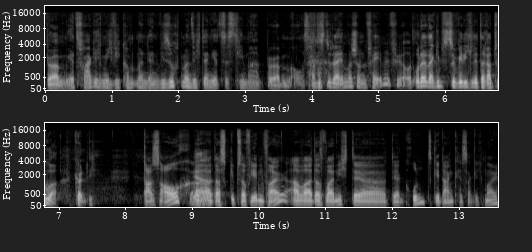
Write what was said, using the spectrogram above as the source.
Bourbon. Jetzt frage ich mich, wie kommt man denn, wie sucht man sich denn jetzt das Thema Bourbon aus? Hattest du da immer schon ein Fable für? Oder da gibt es zu wenig Literatur? Könnte ich. Das auch, ja. äh, das gibt es auf jeden Fall, aber das war nicht der, der Grundgedanke, sag ich mal.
